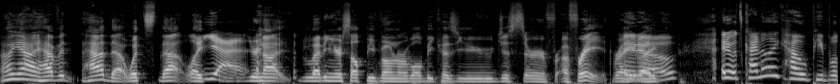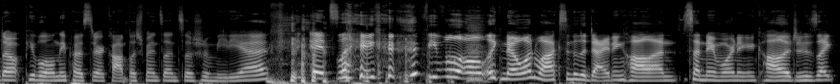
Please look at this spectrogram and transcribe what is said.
oh yeah, I haven't had that. What's that like? Yeah. You're not letting yourself be vulnerable because you just are f- afraid, I right? know. Like, I know it's kind of like how people don't people only post their accomplishments on social media. It's like people all, like no one walks into the dining hall on Sunday morning in college and is like,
